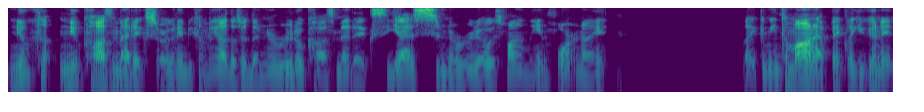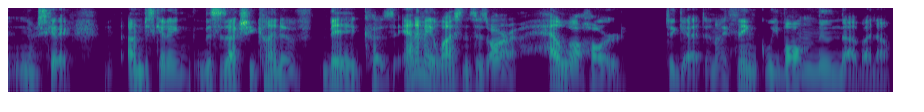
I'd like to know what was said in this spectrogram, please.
New co- new cosmetics are going to be coming out. Those are the Naruto cosmetics. Yes, Naruto is finally in Fortnite. Like, I mean, come on, Epic. Like, you're gonna? I'm just kidding. I'm just kidding. This is actually kind of big because anime licenses are hella hard to get, and I think we've all known that by now.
